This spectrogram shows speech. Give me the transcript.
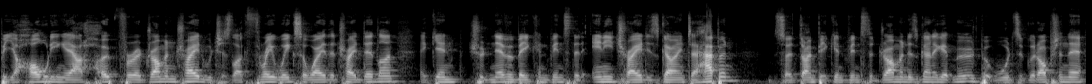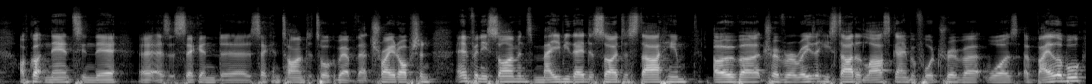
But you're holding out hope for a Drummond trade, which is like three weeks away, the trade deadline. Again, should never be convinced that any trade is going to happen. So don't be convinced that Drummond is going to get moved, but Wood's a good option there. I've got Nance in there uh, as a second uh, second time to talk about that trade option. Anfernee Simons, maybe they decide to start him over Trevor Ariza. He started last game before Trevor was available.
